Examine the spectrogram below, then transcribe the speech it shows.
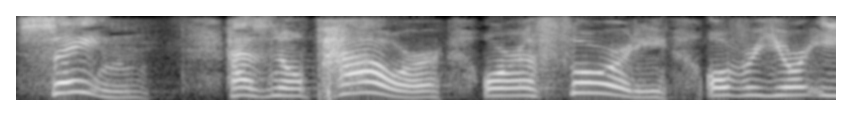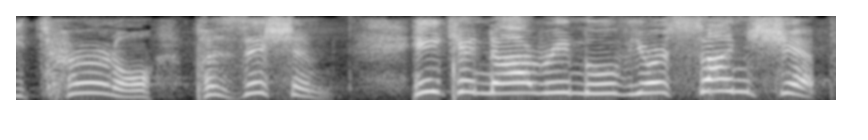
Satan has no power or authority over your eternal position. He cannot remove your sonship.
